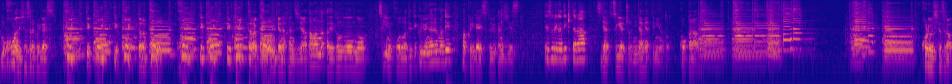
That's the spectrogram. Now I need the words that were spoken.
もうここまでひたすら繰り返す。こういって、こういって、こういったらこう、こういって、こういって、こういったらこうみたいな感じで、頭の中でどんどんどんどん次のコードが出てくるようになるまで、まあ、繰り返すという感じです。で、それができたら、じゃあ次はちょっと2段目やってみようと。ここから。これをひたすら。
